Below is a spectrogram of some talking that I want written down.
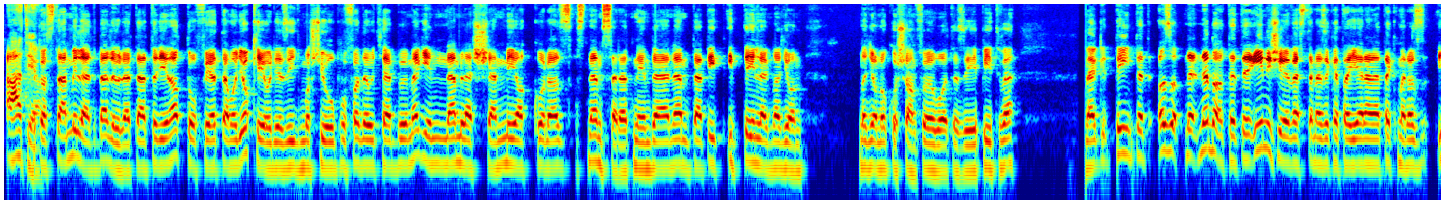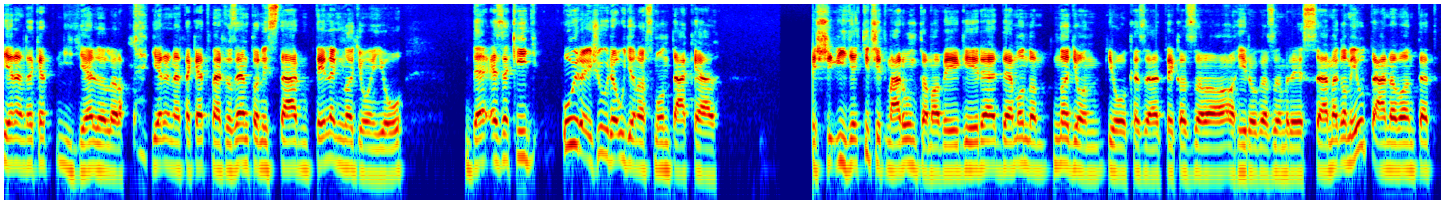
Hát, ja. aztán mi lett belőle? Tehát, hogy én attól féltem, hogy oké, okay, hogy ez így most jó pofa, de hogyha ebből megint nem lesz semmi, akkor az, azt nem szeretném, de nem, tehát itt, itt tényleg nagyon, nagyon okosan föl volt ez építve. Meg tény, tehát az, ne, nem, tehát én is élveztem ezeket a jelenetek, mert az jeleneteket, jeleneteket, mert az Anthony Starr tényleg nagyon jó, de ezek így újra és újra ugyanazt mondták el. És így egy kicsit már untam a végére, de mondom, nagyon jól kezelték azzal a hírogazom résszel. Meg ami utána van, tehát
